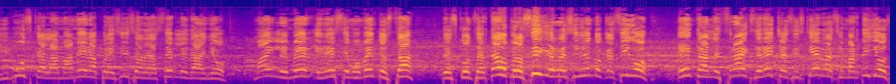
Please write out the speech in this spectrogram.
y busca la manera precisa de hacerle daño. Mike Lemer en este momento está desconcertado, pero sigue recibiendo castigo. Entran strikes derechas, izquierdas y martillos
